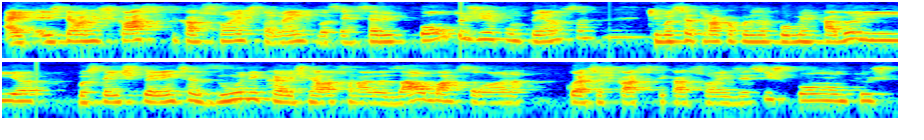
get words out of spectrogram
Aí, eles têm umas classificações também, que você recebe pontos de recompensa, que você troca, por exemplo, por mercadoria. Você tem experiências únicas relacionadas ao Barcelona com essas classificações, esses pontos.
